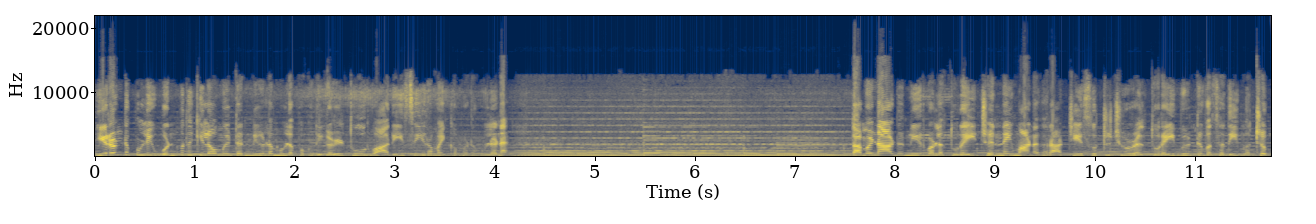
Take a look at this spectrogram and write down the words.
இரண்டு புள்ளி ஒன்பது கிலோமீட்டர் நீளமுள்ள பகுதிகள் தூர்வாரி சீரமைக்கப்பட உள்ளன. தமிழ்நாடு நீர்வளத்துறை சென்னை மாநகராட்சி சுற்றுச்சூழல் துறை வீட்டு வசதி மற்றும்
